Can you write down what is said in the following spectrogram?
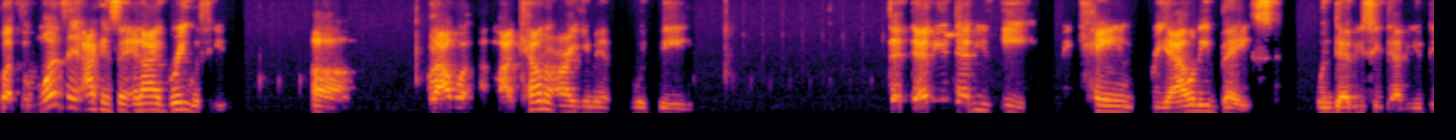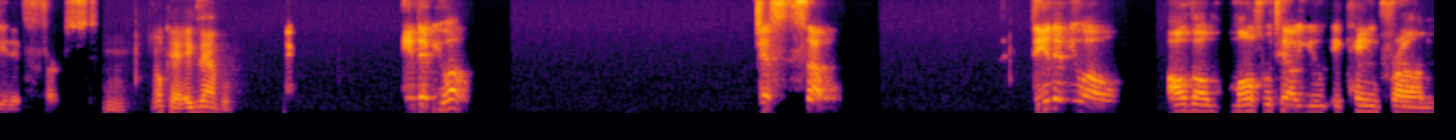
But the one thing I can say, and I agree with you, um, but I would my counter argument would be that WWE became reality based when WCW did it first. Mm. Okay, example. NWO. Just subtle. The NWO although most will tell you it came from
